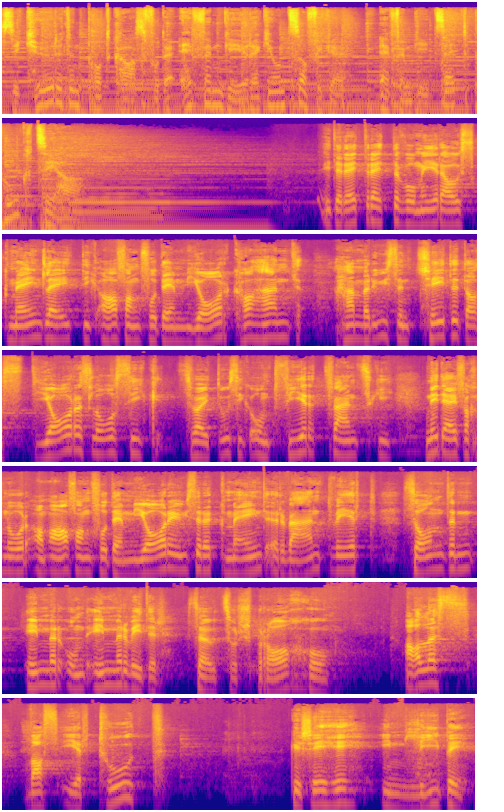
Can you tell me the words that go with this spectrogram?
Sie hören den Podcast von der FMG Region Zofingen, fmgz.ch. In der Retrette, wo wir als Gemeindeleitung Anfang von dem Jahr hatten, haben wir uns entschieden, dass die Jahreslosung 2024 nicht einfach nur am Anfang von dem Jahr in unserer Gemeinde erwähnt wird, sondern immer und immer wieder soll zur Sprache kommen. Alles, was ihr tut, geschehe in Liebe.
